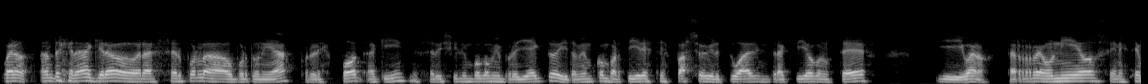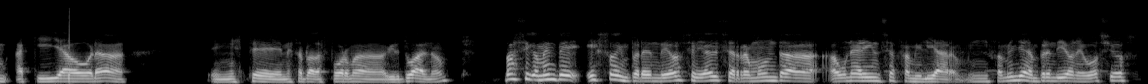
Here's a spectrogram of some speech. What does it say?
Bueno, antes que nada quiero agradecer por la oportunidad, por el spot aquí, de hacer visible un poco mi proyecto y también compartir este espacio virtual interactivo con ustedes. Y bueno, estar reunidos en este aquí y ahora en, este, en esta plataforma virtual, ¿no? Básicamente, eso de emprendedor serial se remonta a una herencia familiar. Mi familia ha emprendido negocios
